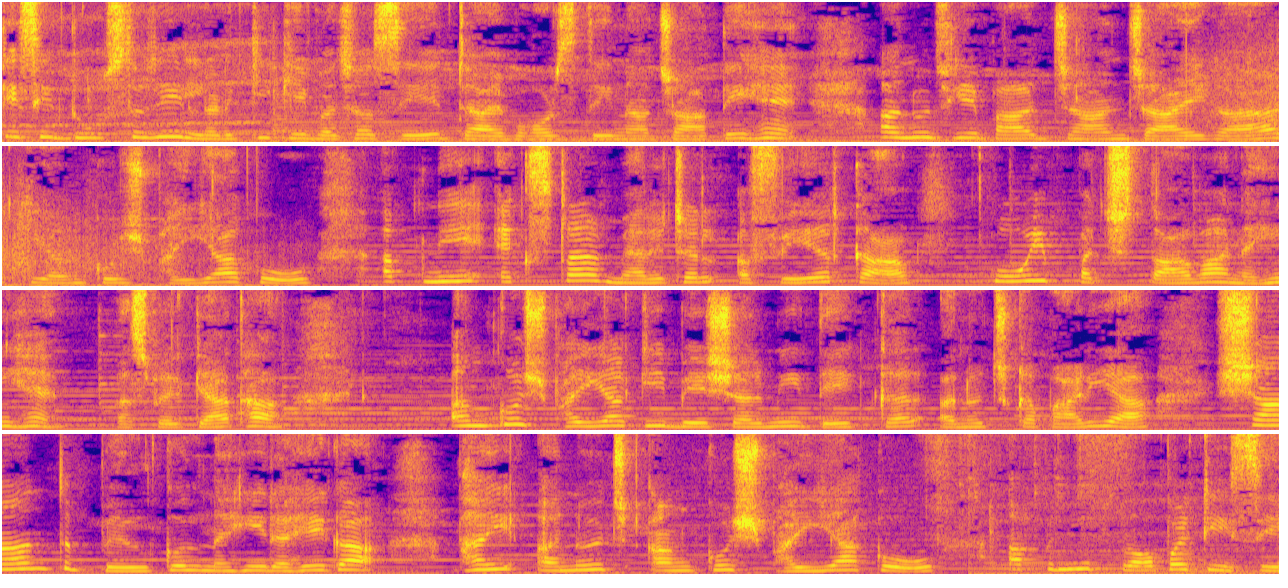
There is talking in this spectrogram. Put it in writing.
किसी दूसरी लड़की की वजह से डाइवोर्स देना चाहते हैं। अनुज, ये बात जान जाएगा कि अंकुश भैया को अपने एक्स्ट्रा मैरिटल अफेयर का कोई पछतावा नहीं है। बस फिर क्या था? अंकुश भैया की बेशर्मी देखकर अनुज कपाड़िया शांत बिल्कुल नहीं रहेगा। भाई अनुज अंकुश भैया को अपनी प्रॉपर्टी से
